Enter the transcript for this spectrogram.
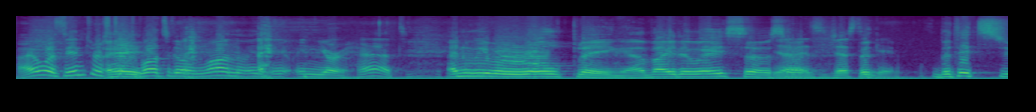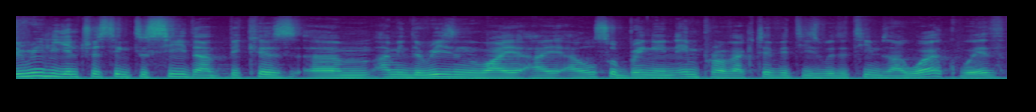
I was interested Hey. what's going on in, in your head. and we were role playing, uh, by the way. So, so Yeah, it's just a but, game. But it's really interesting to see that because um, I mean the reason why I, I also bring in improv activities with the teams I work with,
